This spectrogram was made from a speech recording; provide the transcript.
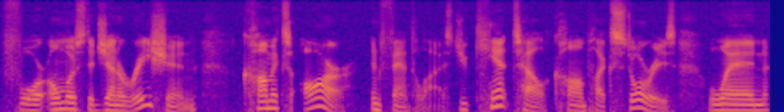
for almost a generation, comics are infantilized. You can't tell complex stories when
